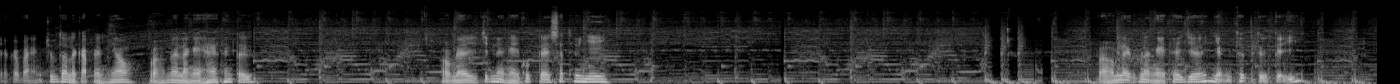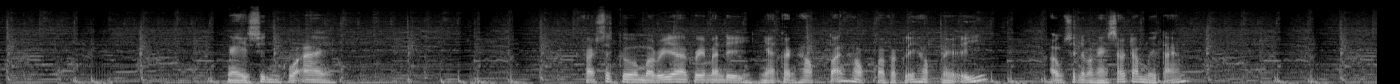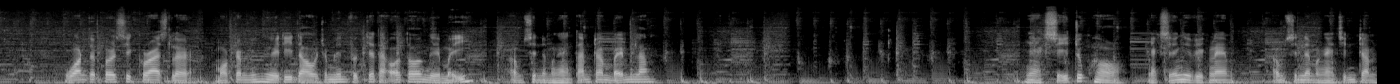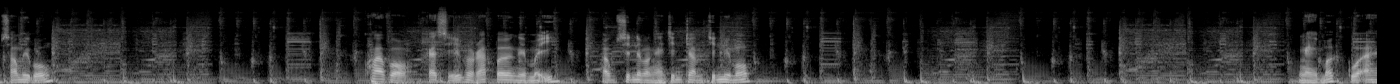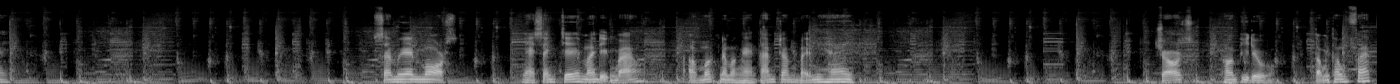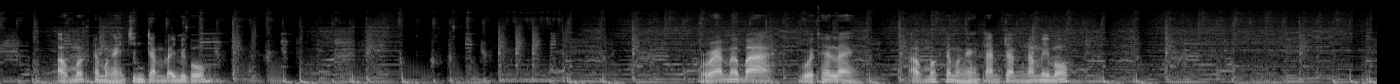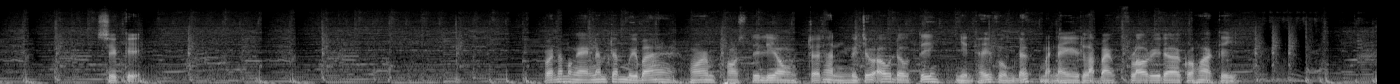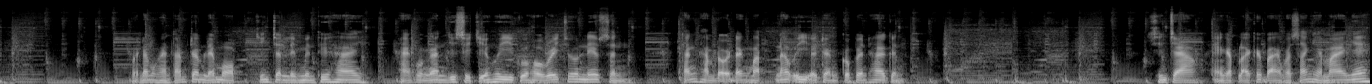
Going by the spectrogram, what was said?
Chào các bạn, chúng ta lại gặp lại nhau và hôm nay là ngày 2 tháng 4. Hôm nay chính là ngày quốc tế sách thiếu nhi. Và hôm nay cũng là ngày thế giới nhận thức tự kỷ. Ngày sinh của ai? Francesco Maria Grimandi, nhà thần học, toán học và vật lý học người Ý. Ông sinh năm 1618 Walter Percy Chrysler, một trong những người đi đầu trong lĩnh vực chế tạo ô tô người Mỹ. Ông sinh năm 1875. Nhạc sĩ Trúc Hồ, nhạc sĩ người Việt Nam. Ông sinh năm 1964. Quavo, ca sĩ và rapper người Mỹ. Ông sinh năm 1991. Ngày mất của ai? Samuel Morse, nhà sáng chế máy điện báo, ông mất năm 1872. George Pompidou, tổng thống Pháp, ông mất năm 1974. Ramabha vua Thái Lan, ông mất năm 1851. Sự kiện Vào năm 1513, Juan Ponce de Leon trở thành người châu Âu đầu tiên nhìn thấy vùng đất mà nay là bang Florida của Hoa Kỳ. Vào năm 1801, chiến tranh liên minh thứ hai, Hải quân Anh dưới sự chỉ huy của Horatio Nelson thắng hạm đội Đan Mạch Na Uy ở trận Copenhagen. Xin chào, hẹn gặp lại các bạn vào sáng ngày mai nhé.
